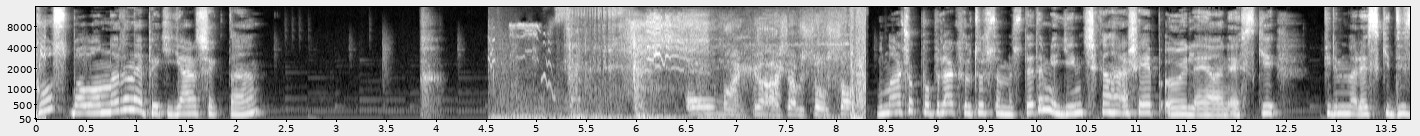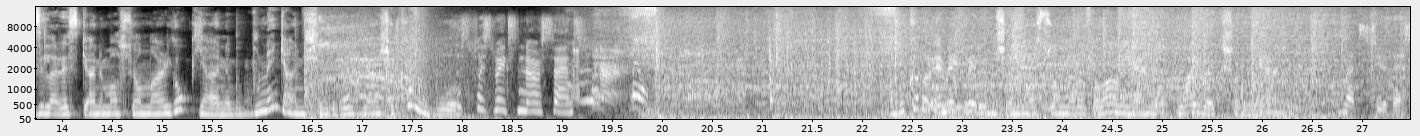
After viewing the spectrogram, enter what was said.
Ghost balonları ne peki gerçekten? Oh my gosh, I'm so sorry. Bunlar çok popüler kültür sömürüsü. Dedim ya yeni çıkan her şey hep öyle yani. Eski filmler, eski diziler, eski animasyonlar yok yani. Bu, bu ne yani şimdi? Bu yani şaka mı bu? This place makes no sense. Bu kadar emek verilmiş animasyonlara falan yani live action yani. Let's do this.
